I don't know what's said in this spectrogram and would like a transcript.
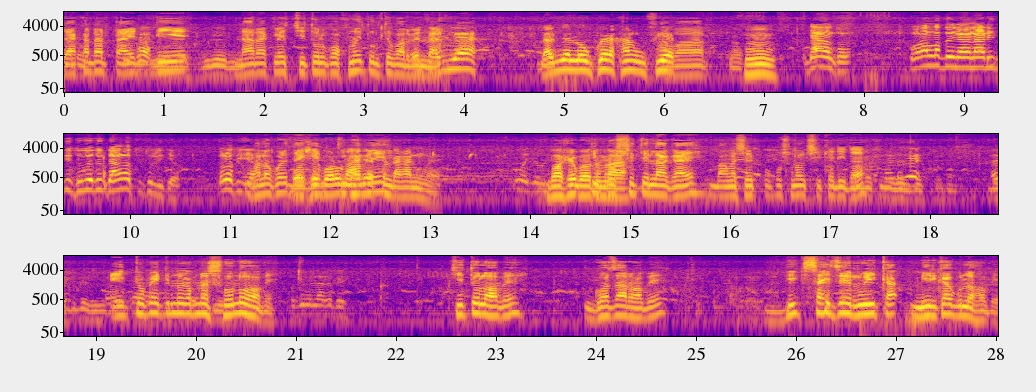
চাকাটা টাইট দিয়ে না রাখলে চিতল কখনোই তুলতে পারবেন না। লোকের খান উঠিয়ে। আবার হুম। তো। আল্লাহ তো না নাড়ি দি ধুবে ধুবে ডাঙা তুলি দিও। বলো তুই যা। ভালো করে দেখেন কীভাবে ডাঙানো হয়। বসে বড় তোমরা বর্ষিতে লাগায় বাংলাদেশের প্রফেশনাল শিকারীরা এই টোপে কিন্তু আপনার ষোলো হবে চিতল হবে গজার হবে বিগ সাইজের রুই কা মির্কাগুলো হবে।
